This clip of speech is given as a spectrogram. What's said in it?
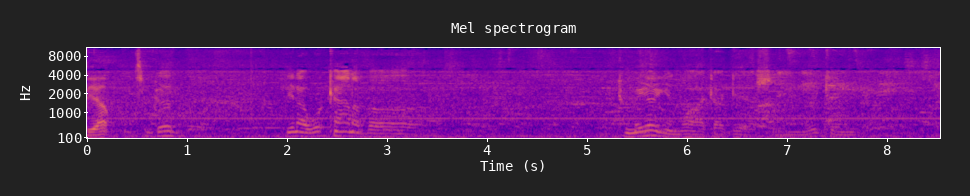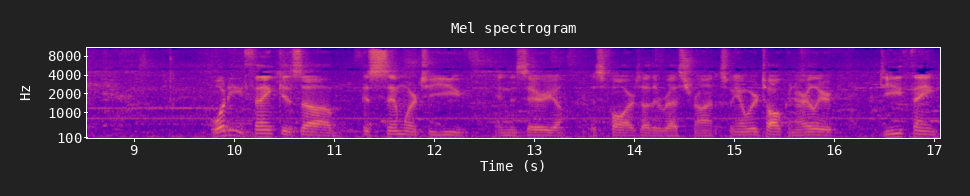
Yep. It's a good, you know, we're kind of a chameleon-like, I guess. And we can, What do you think is um, is similar to you in this area as far as other restaurants? You know, we were talking earlier. Do you think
